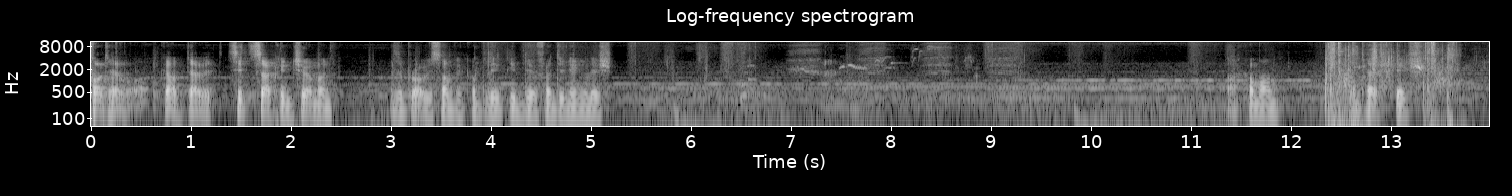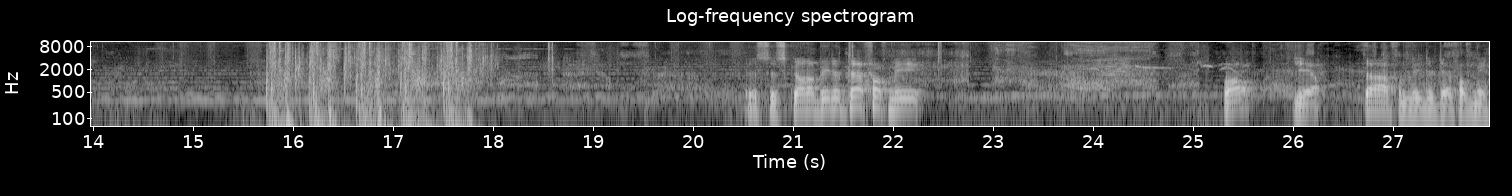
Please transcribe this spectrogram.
whatever. God damn it. Sitzsack in German. There's probably something completely different in English. Oh, come on. Don't bitch. This is gonna be the death of me. Well, yeah, definitely the death of me.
